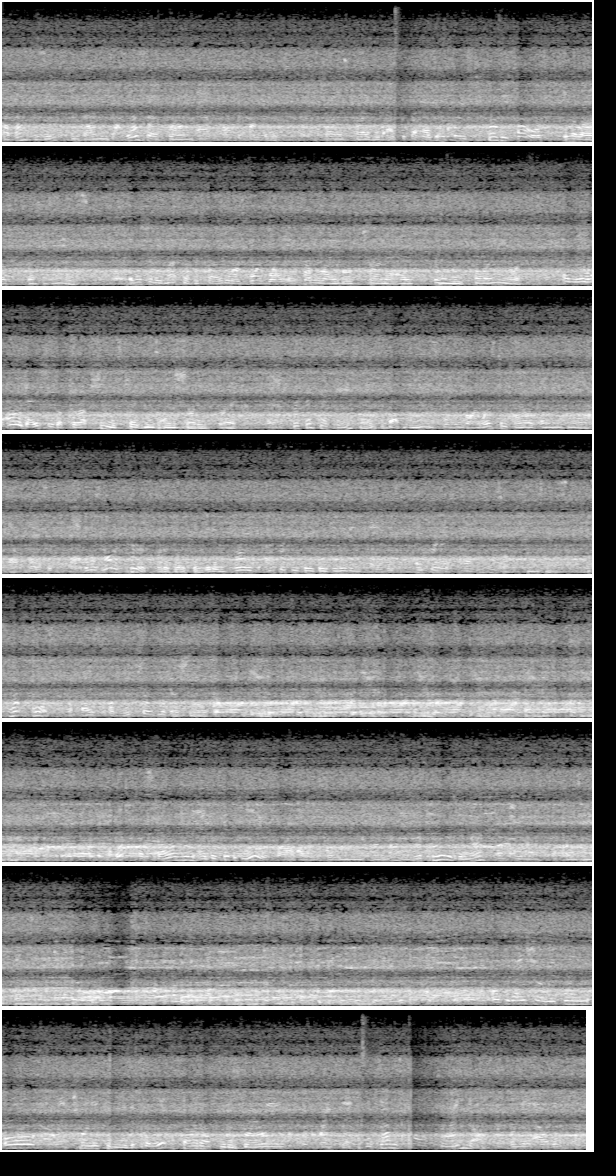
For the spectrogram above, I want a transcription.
copper, zinc and diamonds are also flowing out of the continent. China's trade with Africa has increased 20-fold in the last 20 years. Initially, much of the trade was one way and some labelled China as being colonialist. And there were allegations of corruption, mistreatment and shoddy work. Professor He says that view is driven by Western powers and is now outdated. A blessing. It improves African people's living standards and creates business opportunities. It's not forced the face of mutual Australian and Pacific News by ABC News Online the 9th of playing all electronic music. So let's start off with a Australian Princess. The song is called Surrender from their album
